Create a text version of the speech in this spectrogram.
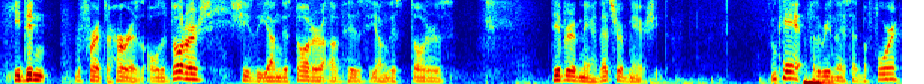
he didn't refer to her as older daughter. She's the youngest daughter of his youngest daughters. Div Reb Meir. That's Reb Meir Shita. Okay, for the reasons I said before,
